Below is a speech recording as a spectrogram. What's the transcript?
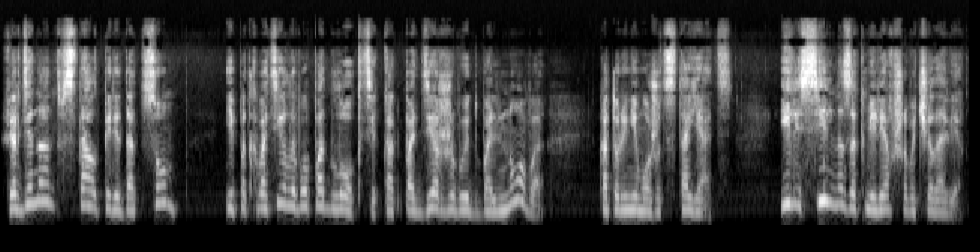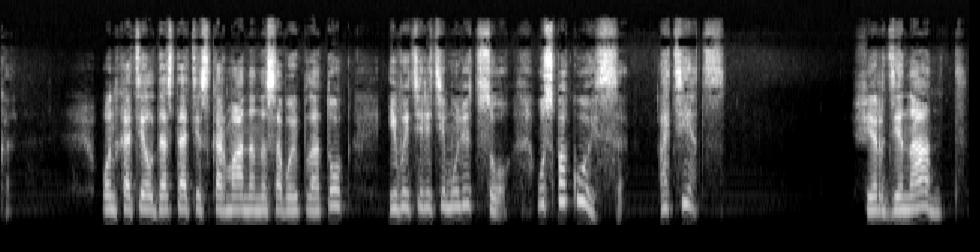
Фердинанд встал перед отцом и подхватил его под локти, как поддерживают больного, который не может стоять, или сильно закмелевшего человека. Он хотел достать из кармана носовой платок и вытереть ему лицо. «Успокойся, отец!» «Фердинанд!»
